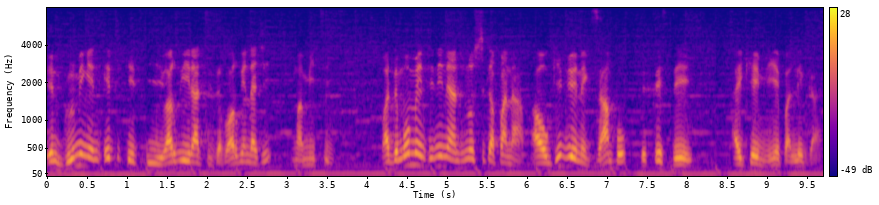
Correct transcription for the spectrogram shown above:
And grooming and etiquette iyi vari kuiratidza pavari kuenda chi mameeting. But the moment inini handinosvika panapa iwill give you an example the first day i came here palegas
